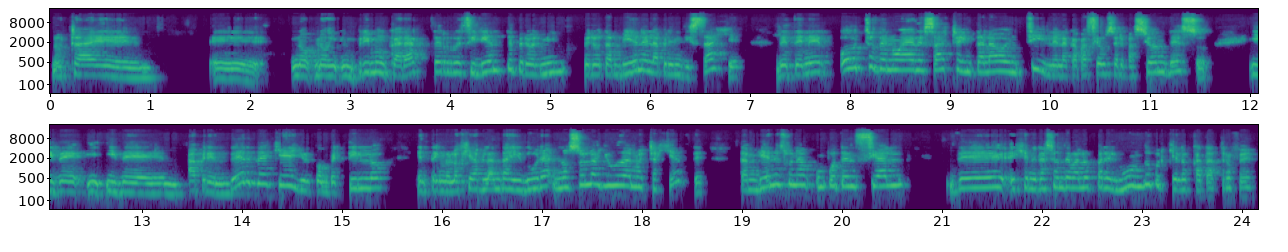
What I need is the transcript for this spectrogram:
nos trae eh, nos imprime un carácter resiliente, pero también el aprendizaje de tener ocho de nueve desastres instalados en Chile, la capacidad de observación de eso y de, aprender de aquello y convertirlo en tecnologías blandas y duras, no solo ayuda a nuestra gente, también es un potencial de generación de valor para el mundo, porque los catástrofes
